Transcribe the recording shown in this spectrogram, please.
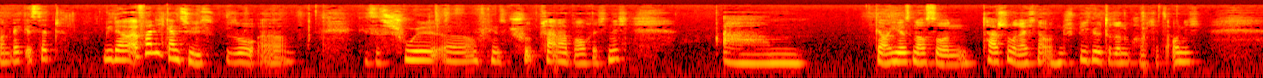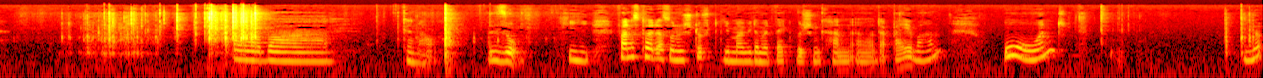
Und weg ist das wieder. Fand ich ganz süß. So, äh, dieses Schul, äh, diesen Schulplaner brauche ich nicht. Ähm, genau, hier ist noch so ein Taschenrechner und ein Spiegel drin. Brauche ich jetzt auch nicht. Aber genau. So. Hihi. Fand es toll, dass so eine Stifte, die man wieder mit wegwischen kann, äh, dabei waren. Und. Ne?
